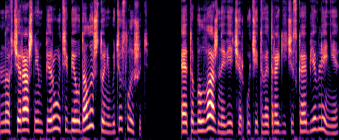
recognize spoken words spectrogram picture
На вчерашнем Перу тебе удалось что-нибудь услышать? Это был важный вечер, учитывая трагическое объявление,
